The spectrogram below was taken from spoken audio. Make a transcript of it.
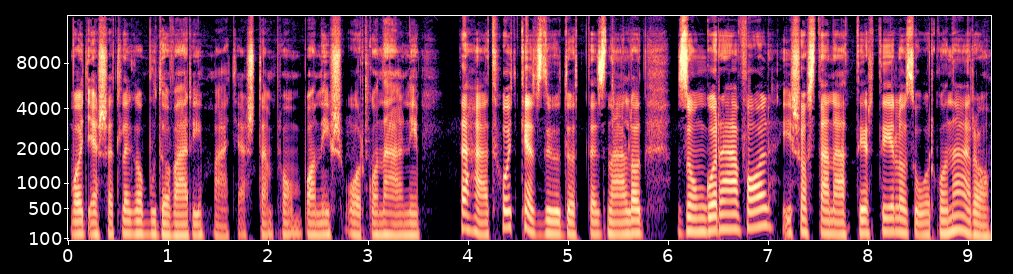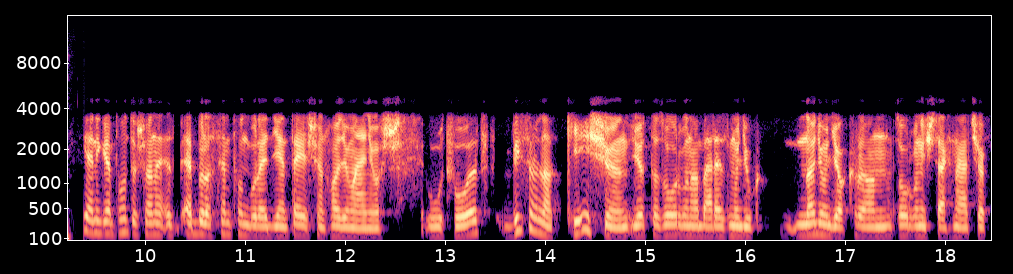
vagy esetleg a budavári Mátyás templomban is orgonálni. Tehát, hogy kezdődött ez nálad? Zongorával, és aztán áttértél az orgonára? Igen, igen, pontosan ez, ebből a szempontból egy ilyen teljesen hagyományos út volt. Viszonylag későn jött az orgona, bár ez mondjuk nagyon gyakran az organistáknál csak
